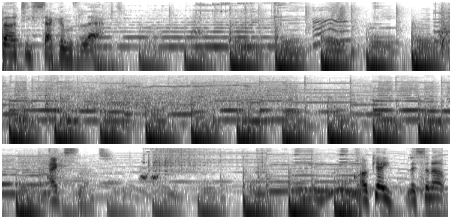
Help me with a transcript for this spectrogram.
30 seconds left. Excellent. Okay, listen up.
